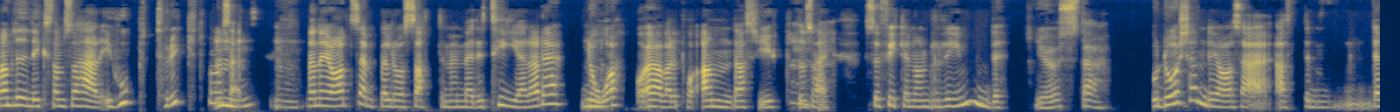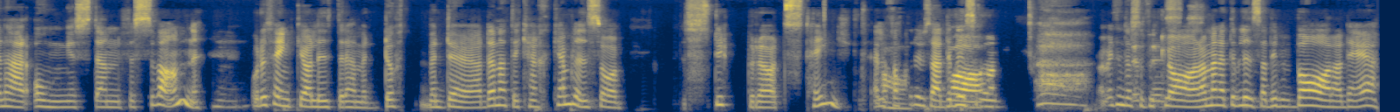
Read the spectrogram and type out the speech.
man blir liksom så här ihoptryckt på något sätt. Mm. Mm. Men när jag till exempel då satte mig och mediterade då och övade på att andas djupt och så här, så fick jag någon rymd. Just det. Och då kände jag så här att den här ångesten försvann. Mm. Och då tänker jag lite det här med, dö med döden, att det kanske kan bli så stuprörstänkt. Eller Ja. fattar du? Så här, det blir så, jag vet inte hur jag ska förklara, men att det blir så att det blir bara det. Mm.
